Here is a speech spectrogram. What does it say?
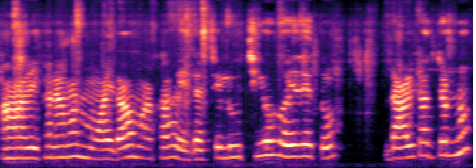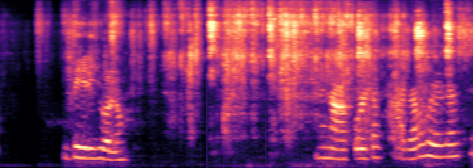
আর এখানে আমার ময়দাও মাখা হয়ে যাচ্ছে লুচিও হয়ে যেত। ডালটার জন্য দেরি হলো। নারকোলটা ভাজাও হয়ে গেছে।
